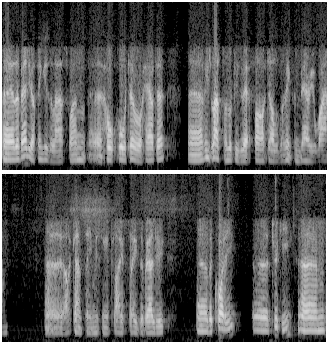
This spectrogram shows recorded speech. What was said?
Uh, the value, I think, is the last one, uh, Horta or Houter. Uh, I think last time I looked, he was about five dollars. I think from barrier one. Uh, I can't see him missing a place, so he's a value. Uh, the quaddy, uh, tricky. Um,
